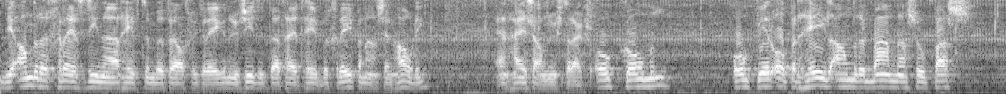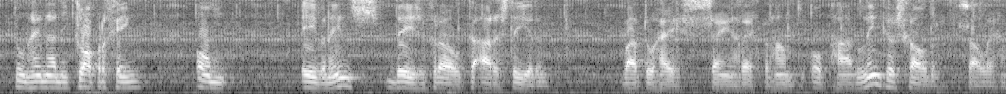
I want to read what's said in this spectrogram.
die andere gerechtsdienaar heeft een bevel gekregen. U ziet het dat hij het heeft begrepen aan zijn houding. En hij zal nu straks ook komen. Ook weer op een heel andere baan dan zo pas. Toen hij naar die klopper ging. Om eveneens deze vrouw te arresteren. Waartoe hij zijn rechterhand op haar linkerschouder zal leggen.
